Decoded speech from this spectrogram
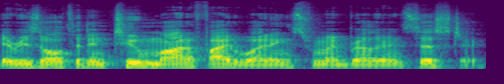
it resulted in two modified weddings for my brother and sister.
